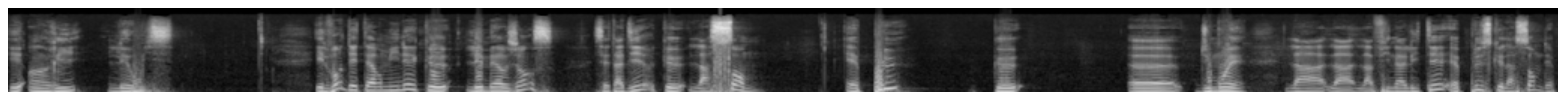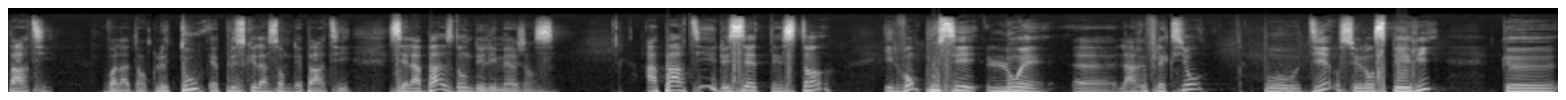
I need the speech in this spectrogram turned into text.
et Henry Lewis. Ils vont déterminer que l'émergence, c'est-à-dire que la somme est plus que, euh, du moins, la, finalité est plus que la somme des parties. Voilà, donc le tout est plus que la somme des parties. C'est la base donc de l'émergence. À partir de cet instant, ils vont pousser loin euh, la réflexion pour dire, selon Sperry, que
